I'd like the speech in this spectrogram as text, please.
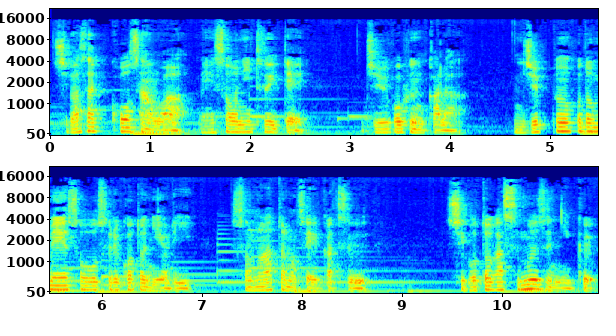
柴咲コウさんは瞑想について15分から20分ほど瞑想をすることによりその後の生活仕事がスムーズにいく。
